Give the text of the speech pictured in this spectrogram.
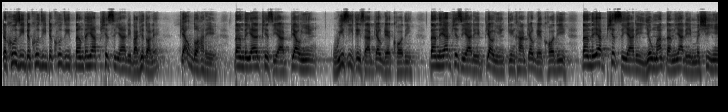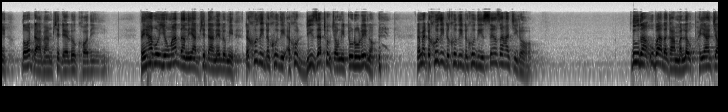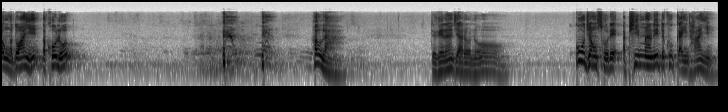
တခုစီတခုစီတခုစီတန်တရားဖြစ်စရာတွေဘာဖြစ်သွားလဲပျောက်သွားတယ်တန်တရားဖြစ်စရာပျောက်ရင်ဝိစီကိစ္စပျောက်တယ်ခေါ်သည်တန်တရားဖြစ်စရာတွေပျောက်ရင်ကင်ခါပျောက်တယ်ခေါ်သည်တန်တရားဖြစ်စရာတွေယုံမတန်တရားတွေမရှိရင်သောတာပန်ဖြစ်တယ်လို့ခေါ်သည်ဘယ်ဟာကိုယုံမတန်တရားဖြစ်တာလဲလို့မြည်တခုစီတခုစီအခုဒီဇက်ထုတ်ကြောင်းလေးတူတူလေးနော်ဒါပေမဲ့တခုစီတခုစီတခုစီစဉ်းစားကြည့်တော့ သူသာဥပဒကမလုပ်ဖះเจ้าမသွားရင်တခိုးလို့ဟုတ်လားတကယ်တမ်းကြတော့နော်ကိုကြောင့်ဆိုတဲ့အဖြေမှန်လေးတစ်ခုကင်ထားရင်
